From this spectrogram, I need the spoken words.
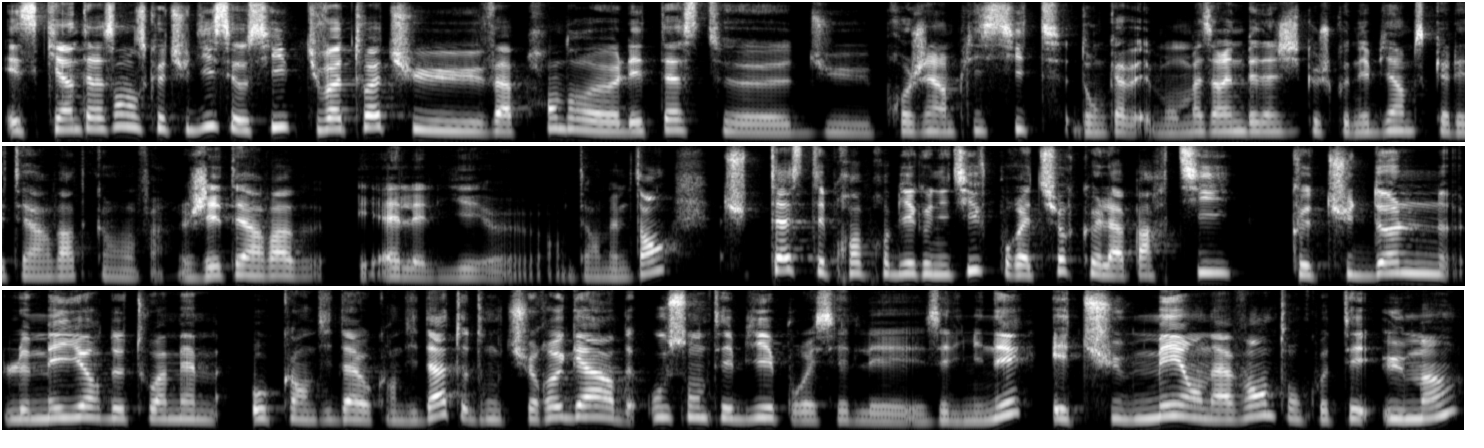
Et ce qui est intéressant dans ce que tu dis, c'est aussi, tu vois, toi, tu vas prendre les tests euh, du projet implicite. Donc, avec, bon, Mazarine Benagi, que je connais bien parce qu'elle était à Harvard quand, enfin, j'étais à Harvard et elle, elle y est euh, en même temps. Tu testes tes propres biais cognitifs pour être sûr que la partie que tu donnes le meilleur de toi-même aux candidats, aux candidates. Donc, tu regardes où sont tes biais pour essayer de les éliminer et tu mets en avant ton côté humain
